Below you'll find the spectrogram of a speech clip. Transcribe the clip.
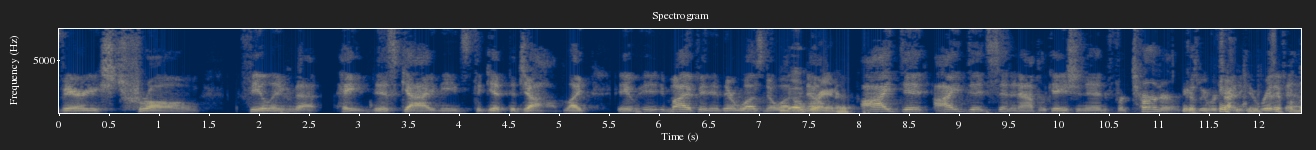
very strong feeling that hey, this guy needs to get the job. Like in my opinion, there was no other. No brainer. I did. I did send an application in for Turner because we were trying to get rid of him.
